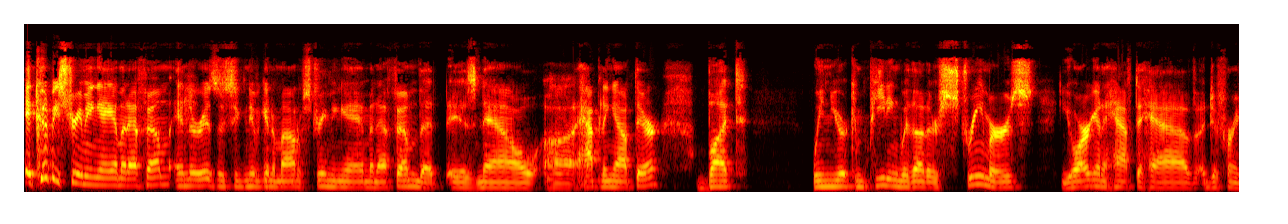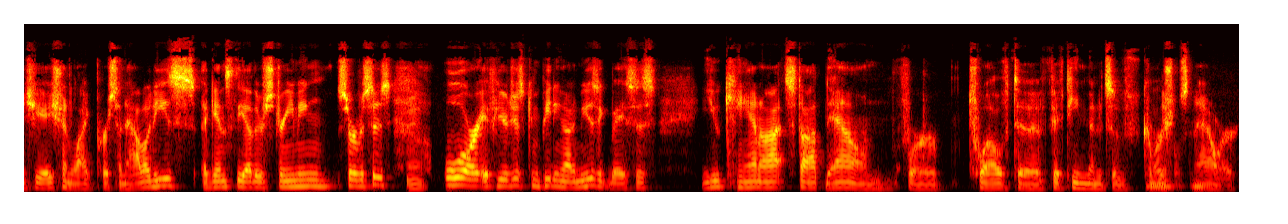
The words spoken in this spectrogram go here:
It could be streaming AM and FM, and there is a significant amount of streaming AM and FM that is now uh, happening out there. But when you're competing with other streamers, you are going to have to have a differentiation like personalities against the other streaming services. Or if you're just competing on a music basis, you cannot stop down for 12 to 15 minutes of commercials an hour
